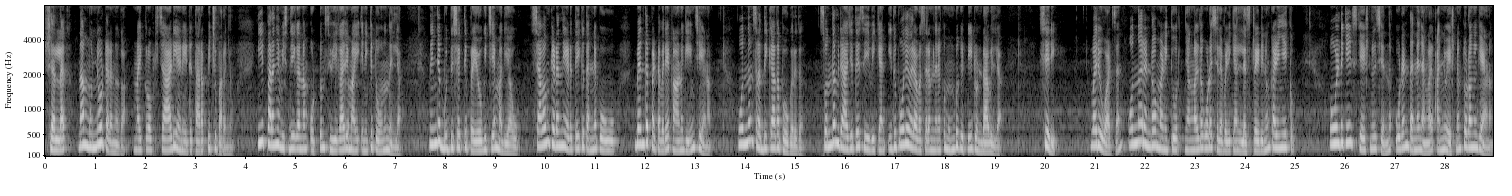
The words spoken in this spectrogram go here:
ഷെർലക് നാം മുന്നോട്ടിറങ്ങുക. മൈക്രോഫ്റ്റ് ചാടി എണീറ്റ് തറപ്പിച്ചു പറഞ്ഞു. ഈ പറഞ്ഞ വിശദീകരണം ഒട്ടും സ്വീകാര്യമായി എനിക്ക് തോന്നുന്നില്ല. നിന്റെ ബുദ്ധിശക്തി പ്രയോഗിച്ചേ മതിയാവൂ. ശവം കിടന്നയിടത്തേക്ക് തന്നെ പോവൂ. ബന്ധപ്പെട്ടവരെ കാണുകയും ചെയ്യണം. ഒന്നും ശ്രദ്ധിക്കാതെ പോകരുത്. സ്വന്തം രാജ്യത്തെ സേവിക്കാൻ ഇതുപോലെ ഒരു അവസരം നിനക്ക് മുമ്പ് കിട്ടിയിട്ടുണ്ടാവില്ല. ശരി. വരൂ വാട്സൺ. ഒന്നോ രണ്ടോ മണിക്കൂർ ഞങ്ങളുടെ കൂടെ ചിലവഴിക്കാൻ ലെസ്ട്രേഡിനും കഴിഞ്ഞേക്കും. ഓൾഡ് ഗേറ്റ് സ്റ്റേഷനിൽ ചെന്ന് ഉടൻ തന്നെ ഞങ്ങൾ അന്വേഷണം തുടങ്ങുകയാണ്.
